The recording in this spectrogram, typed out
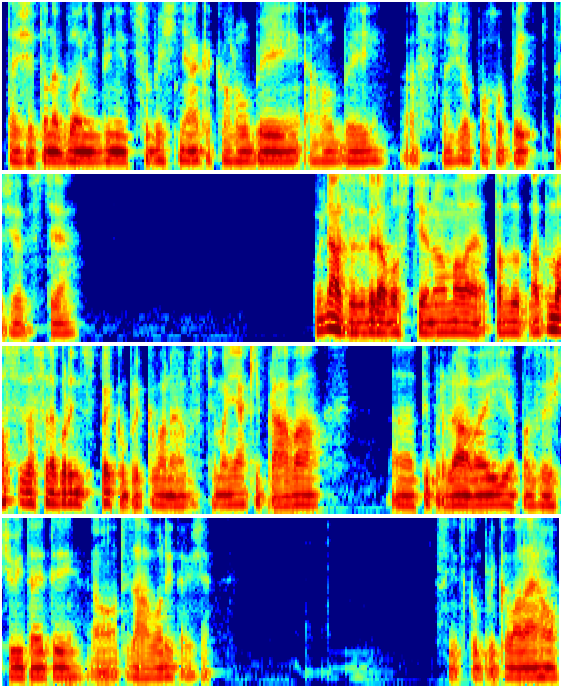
takže to nebylo nikdy nic, co bych nějak jako hlouběji a hlouběji se snažil pochopit, protože prostě možná ze zvědavosti jenom, ale tam, na tom asi zase nebude nic úplně komplikovaného, prostě mají nějaký práva, eh, ty prodávají a pak zajišťují tady ty, jo, ty závody, takže asi nic komplikovaného.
